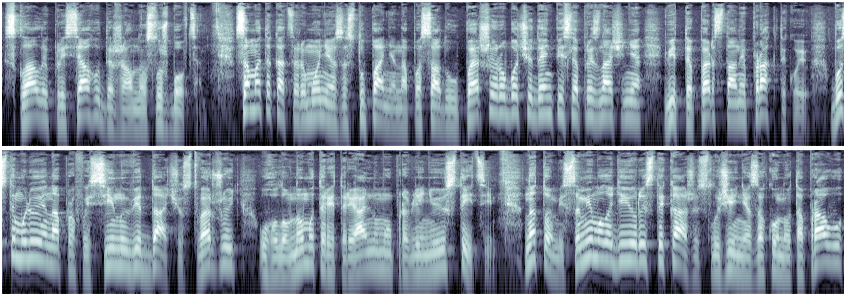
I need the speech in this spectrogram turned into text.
склали присягу державного службовця. Саме така церемонія заступання на посаду у перший робочий день після призначення відтепер стане практикою, бо стимулює на професійну віддачу, стверджують у головному територіальному управлінні юстиції. Натомість самі молоді юристи кажуть, служіння закону та праву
